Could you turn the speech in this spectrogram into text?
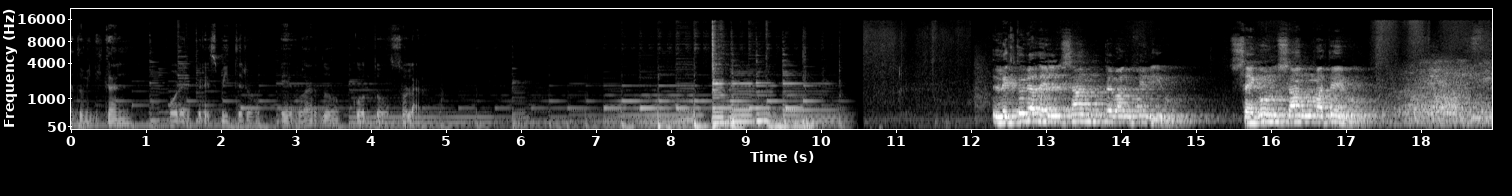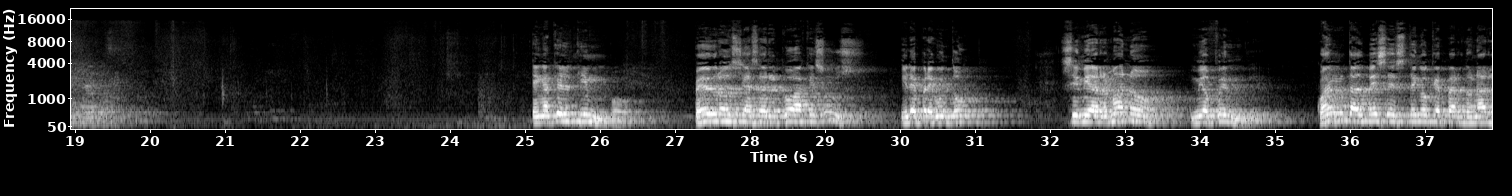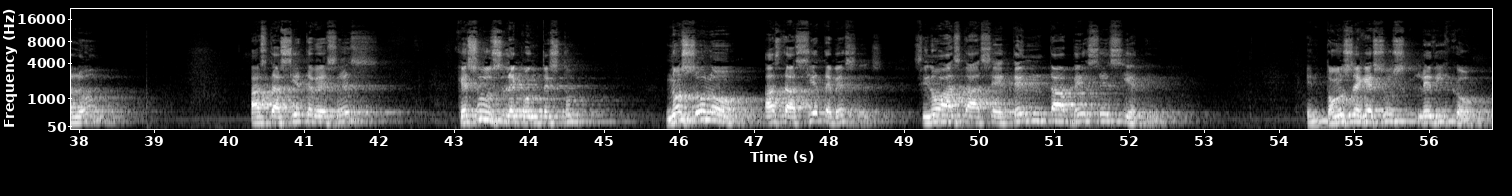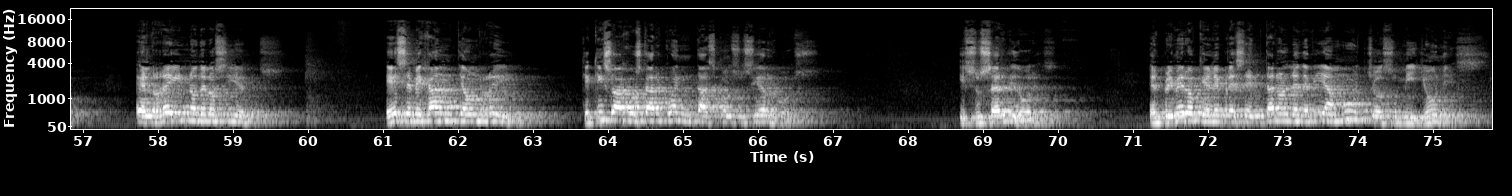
Dominical por el presbítero Eduardo Coto Solano. Lectura del Santo Evangelio según San Mateo. En aquel tiempo, Pedro se acercó a Jesús y le preguntó, si mi hermano me ofende, ¿cuántas veces tengo que perdonarlo? ¿Hasta siete veces? Jesús le contestó, no solo hasta siete veces, sino hasta setenta veces siete. Entonces Jesús le dijo, el reino de los cielos es semejante a un rey que quiso ajustar cuentas con sus siervos y sus servidores. El primero que le presentaron le debía muchos millones.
